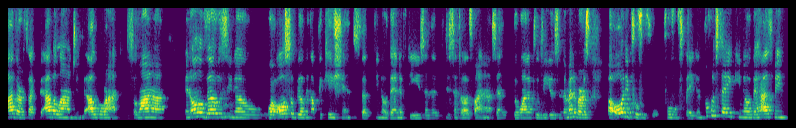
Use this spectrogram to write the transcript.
others like the Avalanche and the Algorand, Solana, and all of those, you know, were also building applications that, you know, the NFTs and the decentralized finance and the one that will be used in the metaverse are already proof of proof of stake. And proof of stake, you know, there has been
